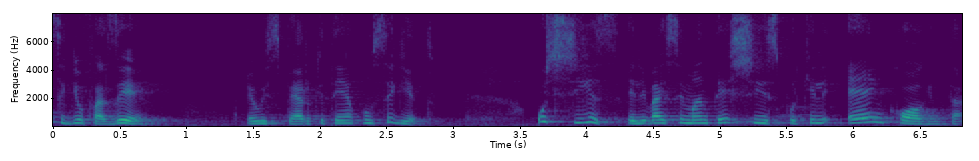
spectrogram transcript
Conseguiu fazer? Eu espero que tenha conseguido. O x, ele vai se manter x, porque ele é incógnita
